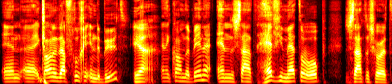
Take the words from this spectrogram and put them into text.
En eh, ik woonde daar vroeger in de buurt. ja. En ik kwam daar binnen en er staat heavy metal op. Er staat een soort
